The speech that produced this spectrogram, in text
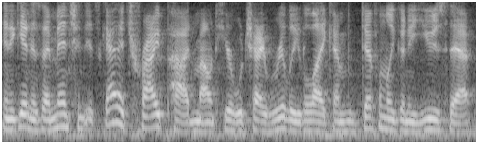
And again, as I mentioned, it's got a tripod mount here, which I really like. I'm definitely going to use that.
